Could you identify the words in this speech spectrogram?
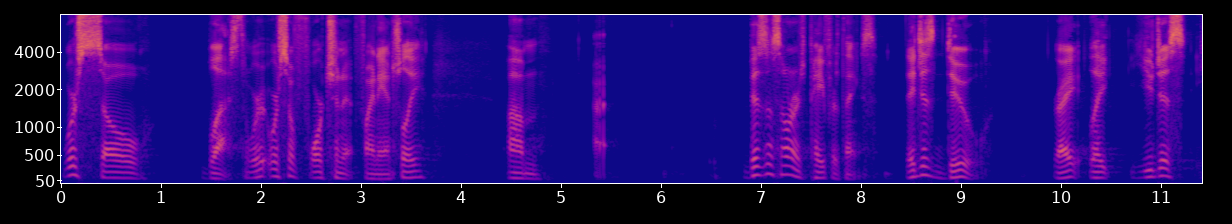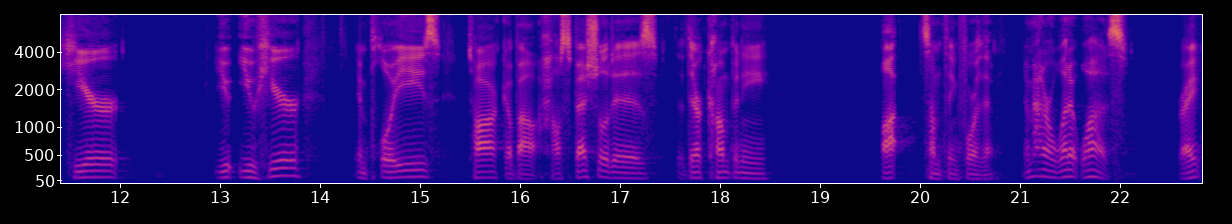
we're so blessed. We're we're so fortunate financially. Um, business owners pay for things. They just do, right? Like you just hear you you hear employees talk about how special it is that their company bought something for them, no matter what it was, right?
